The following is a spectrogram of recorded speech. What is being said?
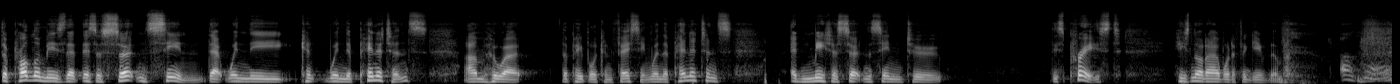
the problem is that there's a certain sin that when the when the penitents, um, who are the people are confessing, when the penitents admit a certain sin to this priest, he's not able to forgive them. Okay.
